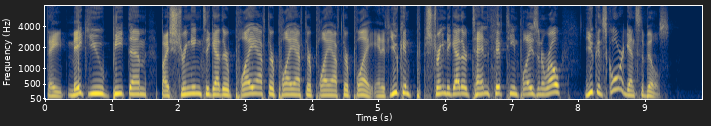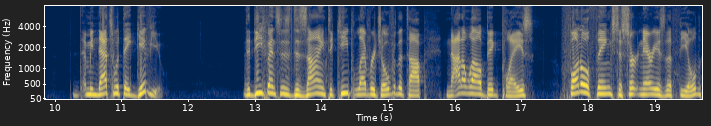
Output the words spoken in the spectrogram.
They make you beat them by stringing together play after play after play after play. And if you can string together 10, 15 plays in a row, you can score against the Bills. I mean, that's what they give you. The defense is designed to keep leverage over the top, not allow big plays, funnel things to certain areas of the field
